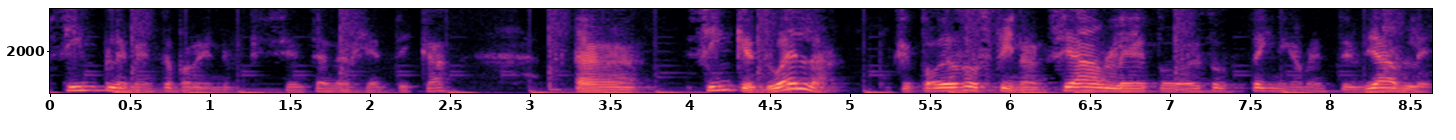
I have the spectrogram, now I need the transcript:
simplemente por eficiencia energética uh, sin que duela que todo eso es financiable, todo eso es técnicamente viable,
